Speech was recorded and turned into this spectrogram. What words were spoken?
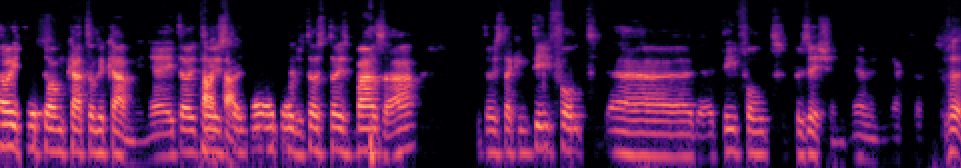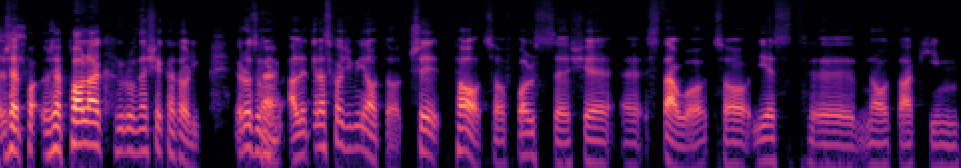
to i to są katolikami, nie? I to, to, tak, jest, tak. To, to, to jest baza, to jest taki default, uh, default position. Nie wiem, jak to... Że, że, że Polak równa się katolik. Rozumiem, tak. ale teraz chodzi mi o to, czy to, co w Polsce się e, stało, co jest no, takim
